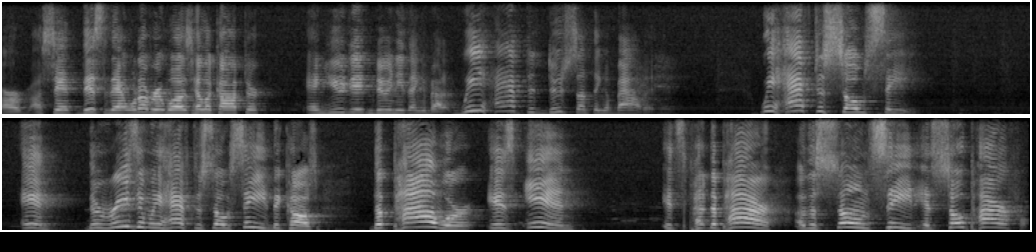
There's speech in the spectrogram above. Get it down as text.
or I sent this and that, whatever it was, helicopter, and you didn't do anything about it. We have to do something about it. We have to sow seed. And the reason we have to sow seed because the power is in it's the power of the sown seed is so powerful.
